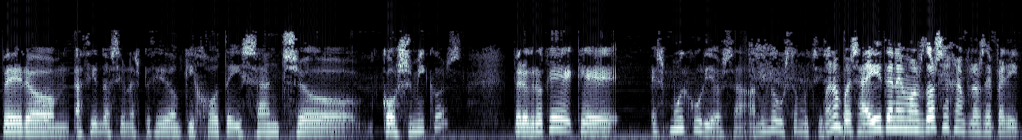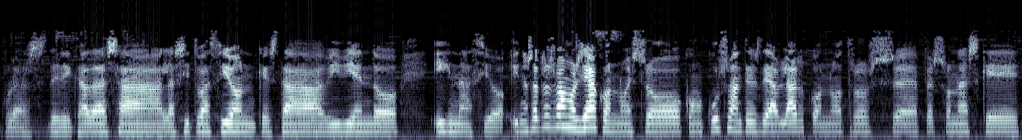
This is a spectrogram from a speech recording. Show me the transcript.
pero mm, haciendo así una especie de Don Quijote y Sancho cósmicos. Pero creo que, que es muy curiosa. A mí me gustó muchísimo. Bueno, pues ahí tenemos dos ejemplos de películas dedicadas a la situación que está viviendo Ignacio. Y nosotros vamos ya con nuestro concurso antes de hablar con otras personas que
